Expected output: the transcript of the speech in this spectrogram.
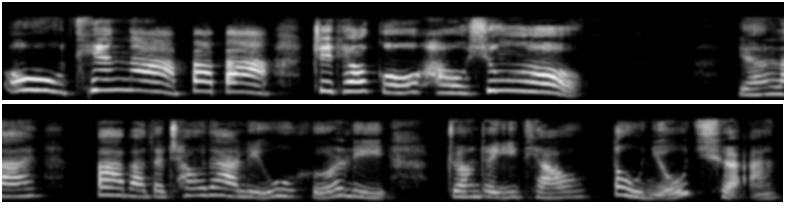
哦天哪！爸爸，这条狗好凶哦！原来，爸爸的超大礼物盒里装着一条斗牛犬。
